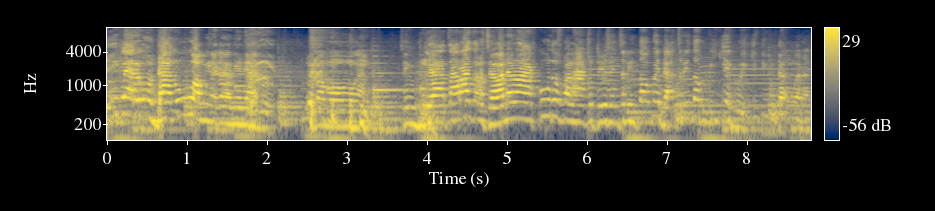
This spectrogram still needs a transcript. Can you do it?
iki kleru undang uang ya kayak gini aku. Lupa mau omongan. Sing duwe acara terus jawane ora aku terus malah aku dhewe sing cerita kowe ndak cerita piye kowe iki diundang barang.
